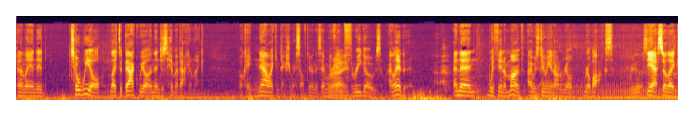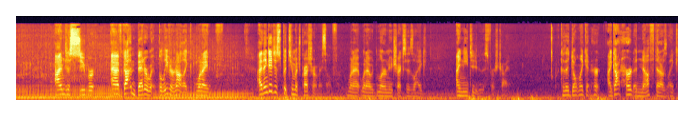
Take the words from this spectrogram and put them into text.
and I landed to wheel, like to back wheel, and then just hit my back. And I'm like, okay, now I can picture myself doing this. And within Right. three goes, I landed it. And then within a month, I was Yeah. doing it on real real box. Really? So yeah, so like I'm just super I've gotten better with believe it or not, like when I I think I just put too much pressure on myself when I when I would learn new tricks is like I need to do this first try. Because I don't like getting hurt. I got hurt enough that I was like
